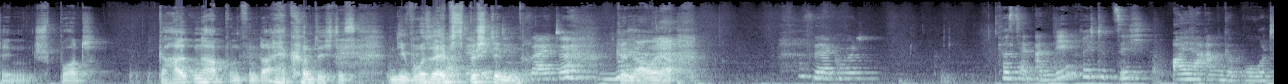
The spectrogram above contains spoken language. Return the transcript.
den Sport gehalten habe und von daher konnte ich das Niveau selbst bestimmen. Seite. Genau, ja. Sehr gut. Christian, an wen richtet sich euer Angebot?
